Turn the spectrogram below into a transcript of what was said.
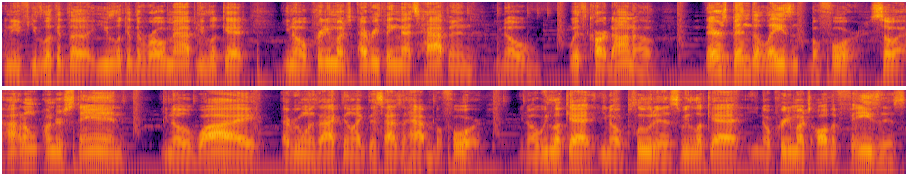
and if you look at the you look at the roadmap, you look at, you know, pretty much everything that's happened, you know, with Cardano, there's been delays before. So I don't understand, you know, why everyone's acting like this hasn't happened before. You know, we look at, you know, Plutus, we look at, you know, pretty much all the phases.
